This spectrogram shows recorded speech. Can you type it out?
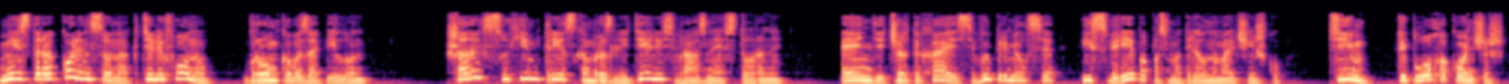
«Мистера Коллинсона, к телефону!» — громко возопил он. Шары с сухим треском разлетелись в разные стороны. Энди, чертыхаясь, выпрямился и свирепо посмотрел на мальчишку. «Тим, ты плохо кончишь!»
